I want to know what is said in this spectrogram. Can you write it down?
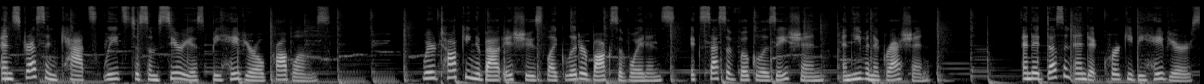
And stress in cats leads to some serious behavioral problems. We're talking about issues like litter box avoidance, excessive vocalization, and even aggression. And it doesn't end at quirky behaviors,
